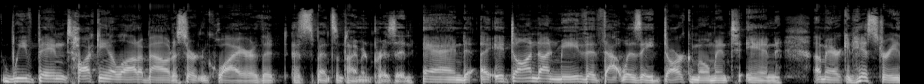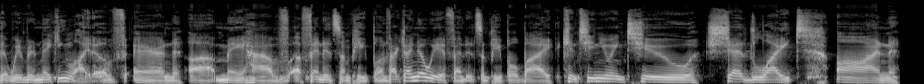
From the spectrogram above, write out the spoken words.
we've been talking a lot about a certain choir that has spent some time in prison. And uh, it dawned on me that that was a dark moment in American history that we've been making light of and uh, may have offended some people. In fact, I know we offended some people by continuing to shed light on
